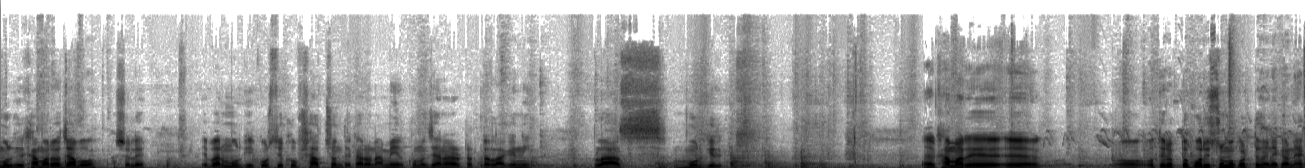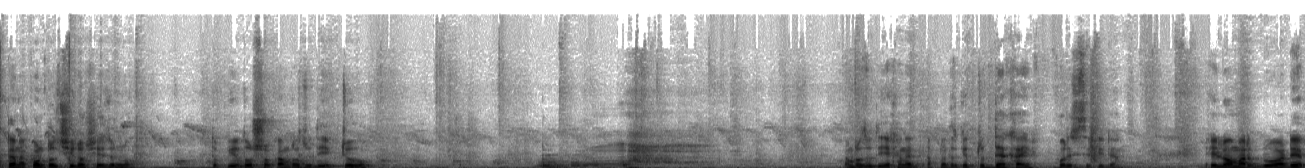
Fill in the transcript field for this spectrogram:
মুরগির খামারেও যাব। আসলে এবার মুরগি করছি খুব স্বাচ্ছন্দ্যে, কারণ আমি কোনো জেনারেটরটা লাগেনি। প্লাস মুরগির খামারে অতিরিক্ত পরিশ্রমও করতে হয় না, কারণ একটা না কন্ট্রোল ছিল সেই জন্য তো প্রিয় দর্শক, আমরা যদি একটু আমরা যদি এখানে আপনাদেরকে একটু দেখাই পরিস্থিতিটা। এলো আমার গ্রোয়ার্ডের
